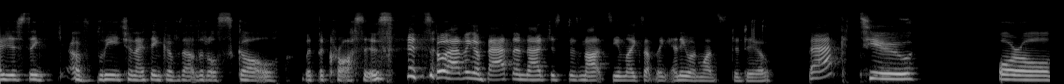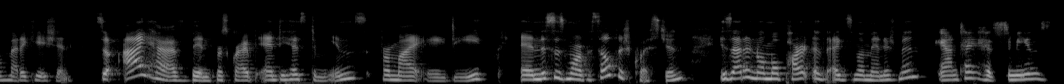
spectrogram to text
I just think of bleach and I think of that little skull with the crosses. so having a bath in that just does not seem like something anyone wants to do. Back to oral medication. So I have been prescribed antihistamines for my AD, and this is more of a selfish question. Is that a normal part of eczema management? Antihistamines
